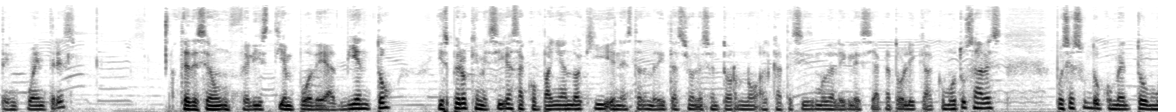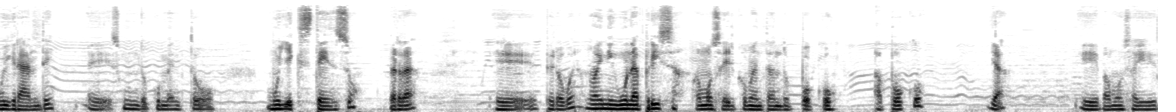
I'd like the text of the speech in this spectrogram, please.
te encuentres. Te deseo un feliz tiempo de adviento y espero que me sigas acompañando aquí en estas meditaciones en torno al catecismo de la Iglesia Católica. Como tú sabes, pues es un documento muy grande, eh, es un documento muy extenso, ¿verdad? Eh, pero bueno, no hay ninguna prisa, vamos a ir comentando poco a poco, ya. Eh, vamos a ir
